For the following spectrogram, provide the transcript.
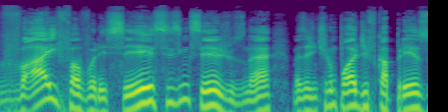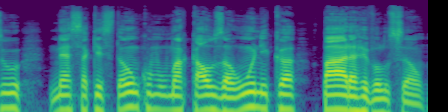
vai favorecer esses ensejos, né? Mas a gente não pode ficar preso nessa questão como uma causa única para a revolução.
